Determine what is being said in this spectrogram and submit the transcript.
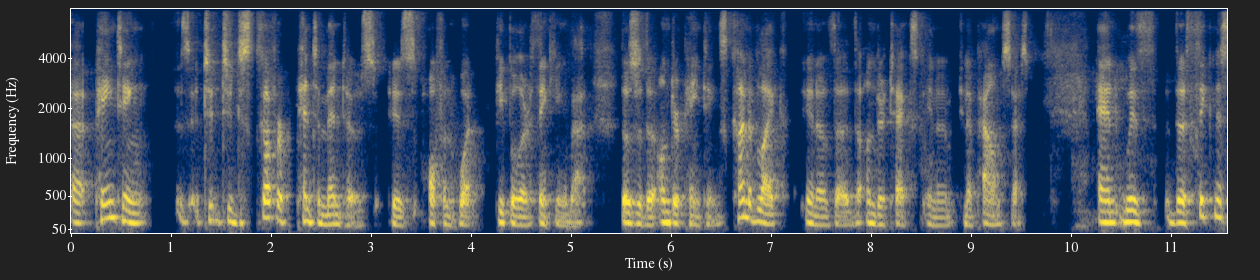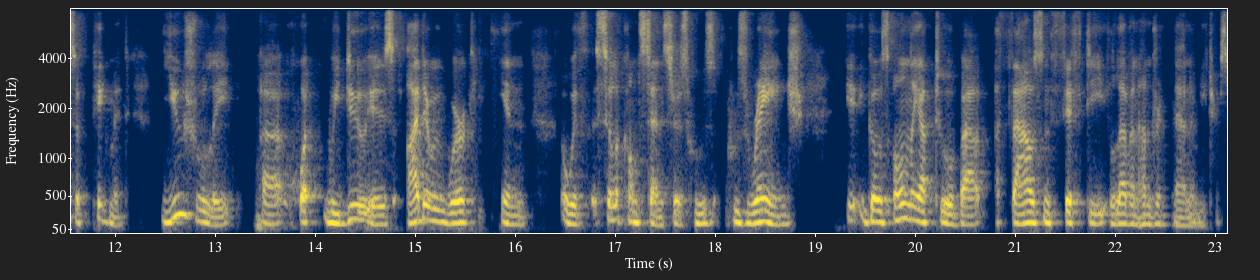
uh, painting, to, to discover pentimentos is often what people are thinking about. Those are the underpaintings, kind of like, you know, the, the undertext in a, in a palimpsest. And with the thickness of pigment, usually uh, what we do is either we work in with silicon sensors whose, whose range it goes only up to about 1,050, 1,100 nanometers.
